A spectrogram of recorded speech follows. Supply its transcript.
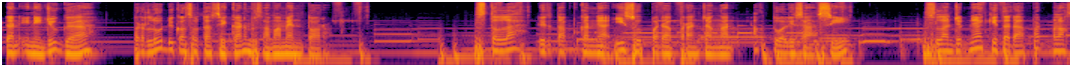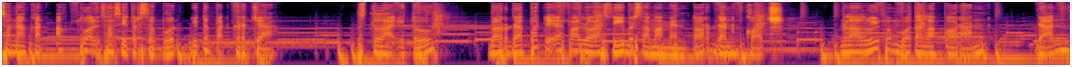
Dan ini juga perlu dikonsultasikan bersama mentor. Setelah ditetapkannya isu pada perancangan aktualisasi, Selanjutnya kita dapat melaksanakan aktualisasi tersebut di tempat kerja. Setelah itu, baru dapat dievaluasi bersama mentor dan coach melalui pembuatan laporan dan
